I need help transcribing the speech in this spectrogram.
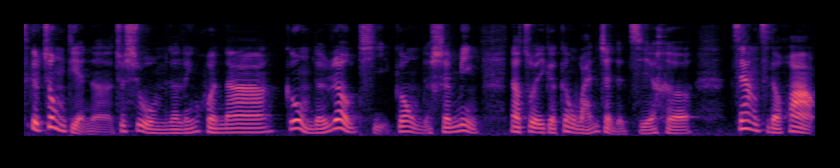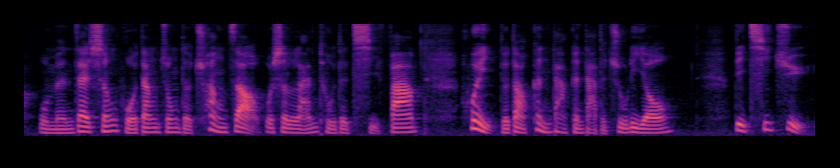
这个重点呢，就是我们的灵魂啊，跟我们的肉体，跟我们的生命，要做一个更完整的结合。这样子的话，我们在生活当中的创造或是蓝图的启发，会得到更大更大的助力哦。第七句，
